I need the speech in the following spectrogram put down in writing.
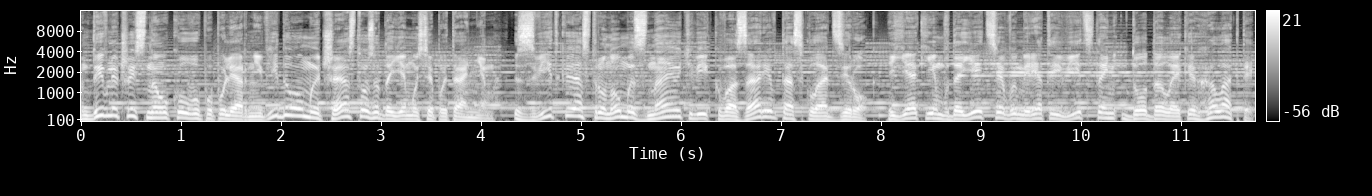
Дивлячись науково-популярні відео, ми часто задаємося питанням: звідки астрономи знають вік квазарів та склад зірок, як їм вдається виміряти відстань до далеких галактик?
